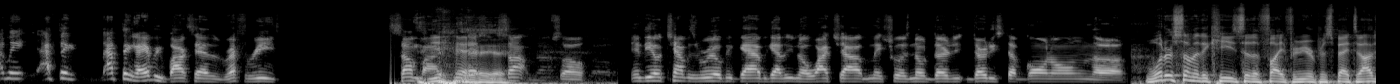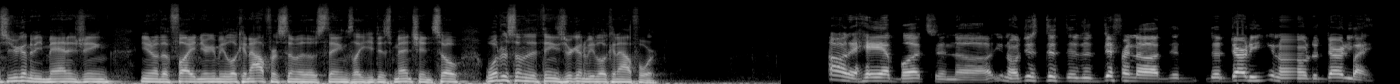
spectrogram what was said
I mean, I think I think every box has a referee, somebody, Yeah, yeah. something. So NDO champ is a real big guy. We got to you know watch out, make sure there's no dirty dirty stuff going on. Uh, What are some of the keys to the fight from your perspective? Obviously, you're going to be managing, you know, the fight, and you're going to be looking out for some of those things, like you just mentioned. So, what are some of the things you're going to be looking out for? Oh, the headbutts and uh, you know, just the, the, the different uh, the, the dirty, you know, the dirty way.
